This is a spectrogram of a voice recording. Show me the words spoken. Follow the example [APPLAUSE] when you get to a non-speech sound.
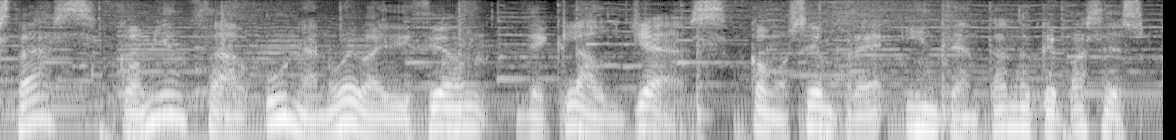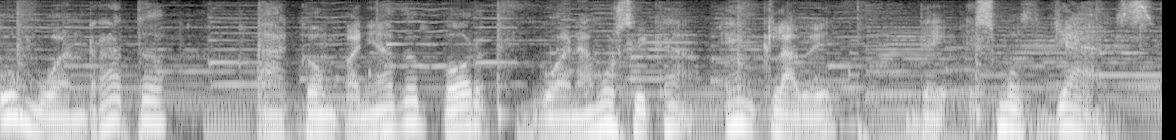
Estás? Comienza una nueva edición de Cloud Jazz, como siempre intentando que pases un buen rato acompañado por buena música en clave de smooth jazz.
